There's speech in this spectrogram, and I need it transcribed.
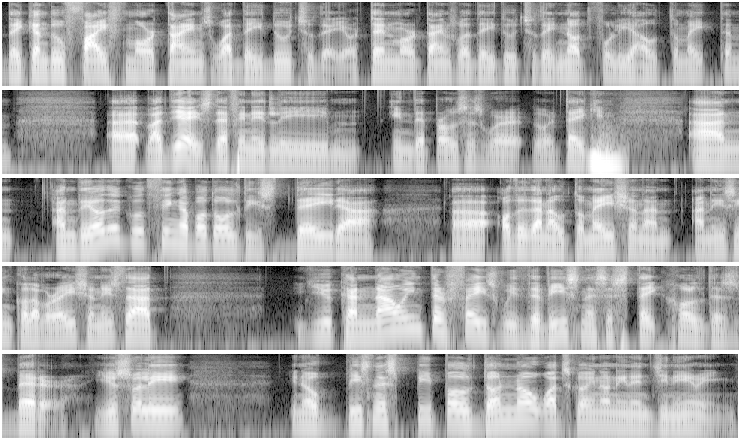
they can do five more times what they do today or 10 more times what they do today, not fully automate them. Uh, but yeah, it's definitely mm, in the process we're, we're taking. Mm-hmm. And and the other good thing about all this data, uh, other than automation and, and is in collaboration, is that you can now interface with the business stakeholders better. Usually, you know, business people don't know what's going on in engineering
